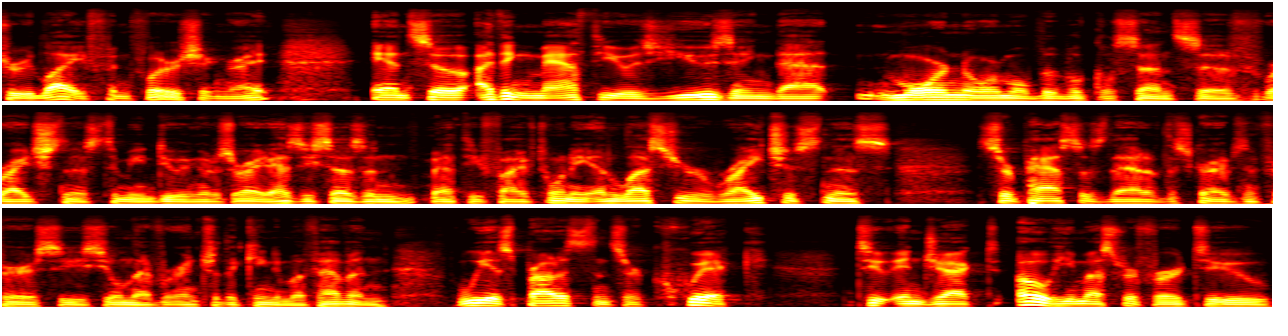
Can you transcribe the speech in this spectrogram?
true life and flourishing, right? And so I think Matthew is using that more normal biblical sense of righteousness to mean doing what is right, as he says in Matthew five twenty, unless your righteousness surpasses that of the scribes and Pharisees, you'll never enter the kingdom of heaven. We as Protestants are quick to inject, oh, he must refer to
